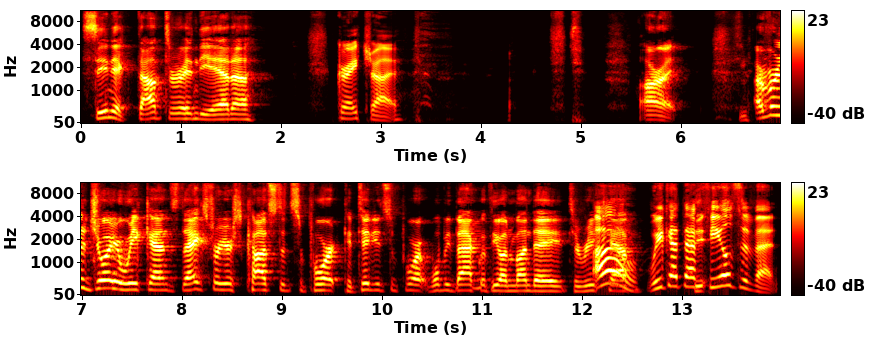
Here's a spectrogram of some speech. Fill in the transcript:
Scenic down through Indiana. Great drive. All right. Everyone enjoy your weekends. Thanks for your constant support, continued support. We'll be back with you on Monday to oh, recap. Oh, we got that the- Fields event.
